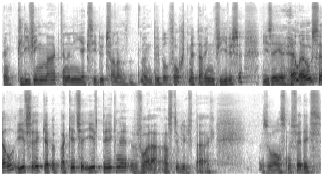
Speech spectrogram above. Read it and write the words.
een cleaving maakt en een injectie doet van een, een druppel vocht met daarin virussen die zeggen, hello cel, hier ik heb een pakketje, hier tekenen, voilà, alstublieft, daar. Zoals een FedEx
